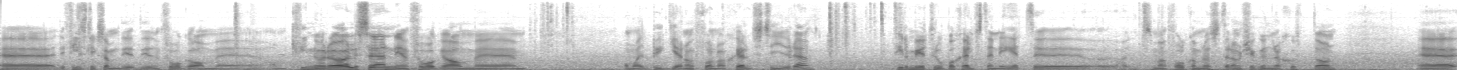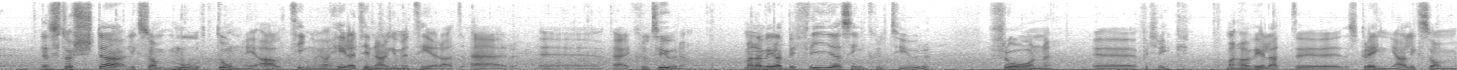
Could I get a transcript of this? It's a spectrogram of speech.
Eh, det finns liksom, det, det är en fråga om, eh, om kvinnorörelsen, det är en fråga om, eh, om att bygga någon form av självstyre. Till och med tro på självständighet eh, som man folkomröstade om 2017. Eh, den största liksom, motorn i allting, och jag har hela tiden argumenterat, är, eh, är kulturen. Man har velat befria sin kultur från eh, förtryck. Man har velat eh, spränga liksom,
